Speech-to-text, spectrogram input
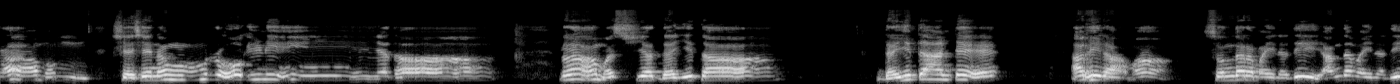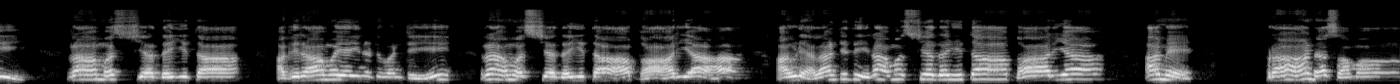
రామం శశినం రోహిణీ యథా. రామస్య దయిత. దయిత అంటే అభిరామ సుందరమైనది అందమైనది. రామస్య దయిత. అభిరామ అయినటువంటి రామస్య దయిత భార్య. ఆవిడ ఎలాంటిది? రామస్య దయిత భార్య. ఆమె ప్రాణ సమా.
